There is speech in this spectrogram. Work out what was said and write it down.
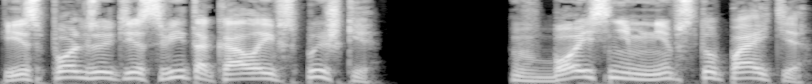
используйте свиток алой вспышки. В бой с ним не вступайте.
